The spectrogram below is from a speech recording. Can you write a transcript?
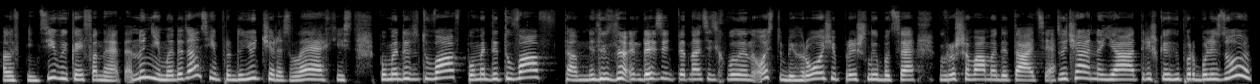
але в кінці ви кайфанете. Ну ні, медитації продають через легкість. Помедитував, помедитував там, не знаю, 10-15 хвилин. Ось тобі гроші прийшли, бо це грошова медитація. Звичайно, я трішки гіперболізую,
